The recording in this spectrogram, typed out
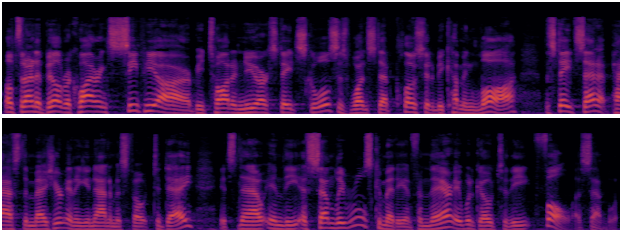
Well, tonight a bill requiring CPR be taught in New York State schools is one step closer to becoming law. The state Senate passed the measure in a unanimous vote today. It's now in the Assembly Rules Committee, and from there it would go to the full Assembly.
